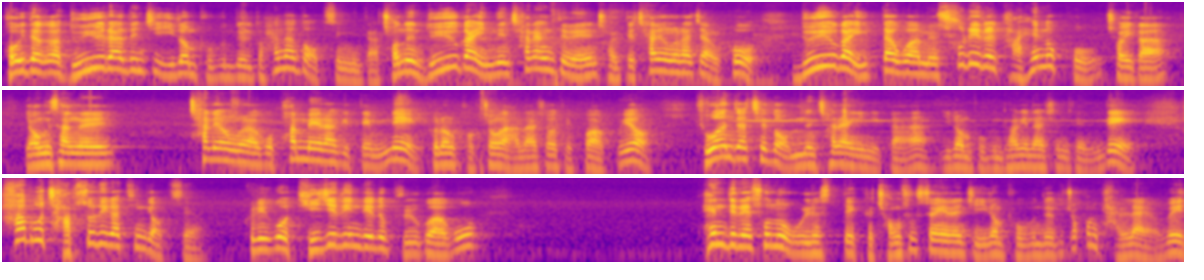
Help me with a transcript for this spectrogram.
거기다가 누유라든지 이런 부분들도 하나도 없습니다. 저는 누유가 있는 차량들은 절대 촬영을 하지 않고 누유가 있다고 하면 수리를 다 해놓고 저희가 영상을 촬영을 하고 판매를 하기 때문에 그런 걱정을 안 하셔도 될 것 같고요. 교환 자체도 없는 차량이니까 이런 부분도 확인하시면 되는데 하부 잡소리 같은 게 없어요. 그리고 디젤인데도 불구하고 핸들에 손을 올렸을 때 그 정숙성이라든지 이런 부분들도 조금 달라요. 왜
